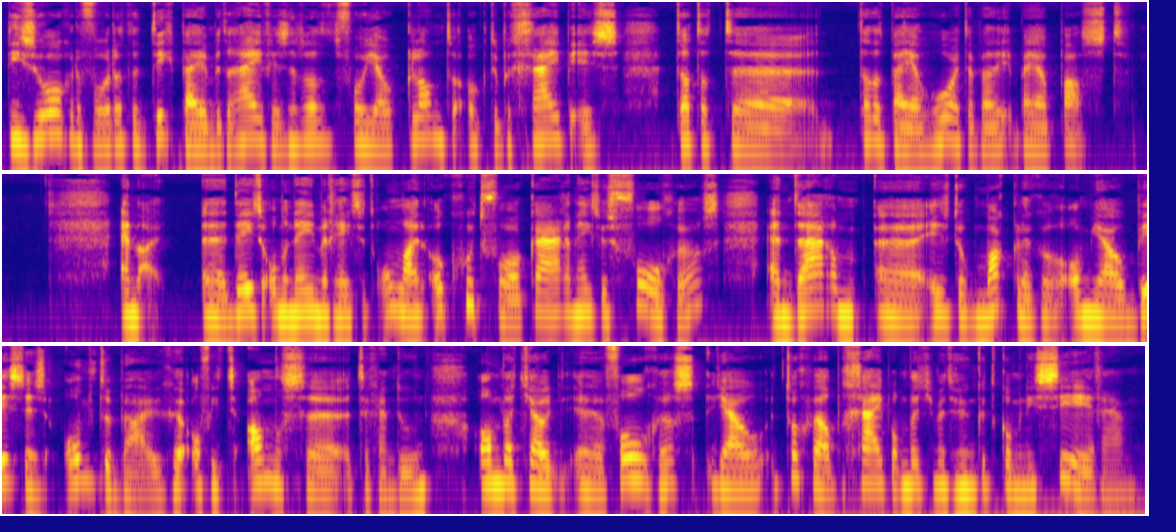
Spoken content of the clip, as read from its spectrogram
die zorgen ervoor dat het dicht bij een bedrijf is en dat het voor jouw klanten ook te begrijpen is dat het, uh, dat het bij jou hoort en bij jou past. En uh, deze ondernemer heeft het online ook goed voor elkaar en heeft dus volgers. En daarom uh, is het ook makkelijker om jouw business om te buigen of iets anders uh, te gaan doen. Omdat jouw volgers jou toch wel begrijpen, omdat je met hun kunt communiceren.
